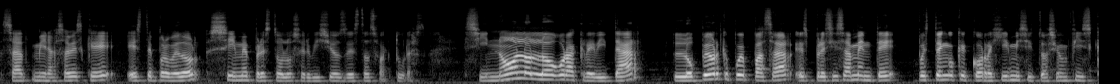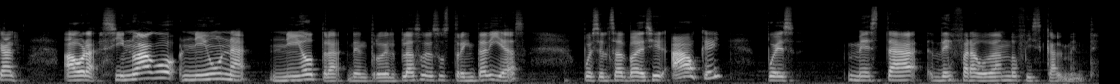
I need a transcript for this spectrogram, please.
SAT, mira, ¿sabes qué? Este proveedor sí me prestó los servicios de estas facturas. Si no lo logro acreditar, lo peor que puede pasar es precisamente, pues tengo que corregir mi situación fiscal. Ahora, si no hago ni una ni otra dentro del plazo de esos 30 días, pues el SAT va a decir, ah, ok, pues me está defraudando fiscalmente.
